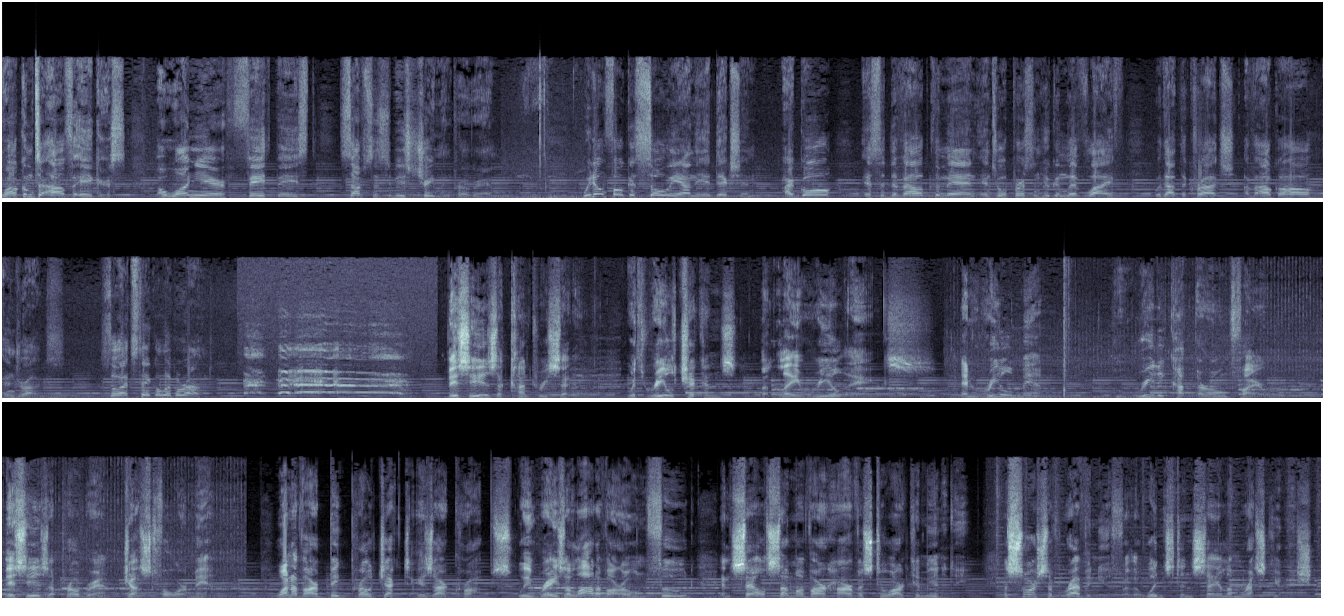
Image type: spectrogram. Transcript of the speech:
Welcome to Alpha Acres, a one-year, faith-based substance abuse treatment program. We don't focus solely on the addiction. Our goal is to develop the man into a person who can live life without the crutch of alcohol and drugs. So let's take a look around. This is a country setting with real chickens that lay real eggs and real men who really cut their own firewood. This is a program just for men. One of our big projects is our crops. We raise a lot of our own food and sell some of our harvest to our community, a source of revenue for the Winston-Salem Rescue Mission.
